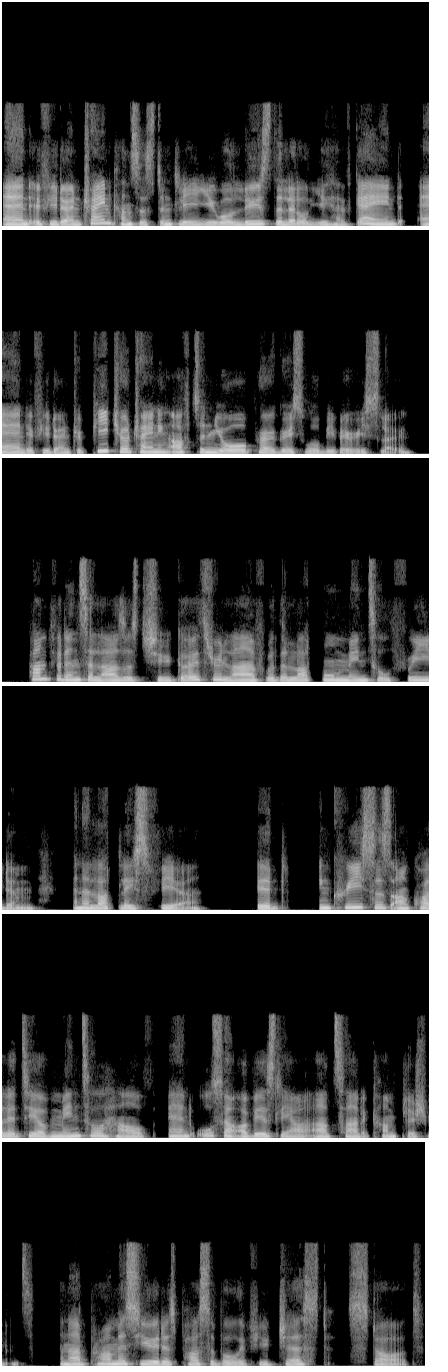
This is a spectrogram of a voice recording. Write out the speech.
And if you don't train consistently, you will lose the little you have gained. And if you don't repeat your training often, your progress will be very slow. Confidence allows us to go through life with a lot more mental freedom and a lot less fear. It increases our quality of mental health and also, obviously, our outside accomplishments. And I promise you, it is possible if you just start.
